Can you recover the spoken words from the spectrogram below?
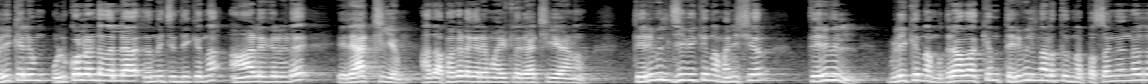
ഒരിക്കലും ഉൾക്കൊള്ളേണ്ടതല്ല എന്ന് ചിന്തിക്കുന്ന ആളുകളുടെ രാഷ്ട്രീയം അത് അപകടകരമായിട്ടുള്ള രാഷ്ട്രീയമാണ്. തെരുവിൽ ജീവിക്കുന്ന മനുഷ്യർ തെരുവിൽ വിളിക്കുന്ന മുദ്രാവാക്യം തെരുവിൽ നടത്തുന്ന പ്രസംഗങ്ങൾ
